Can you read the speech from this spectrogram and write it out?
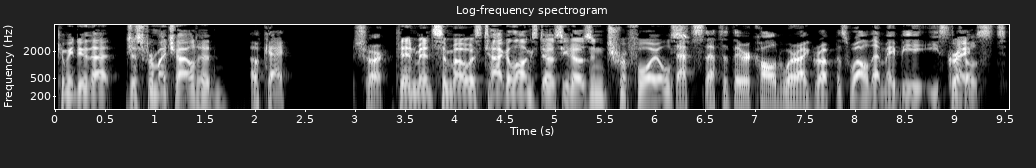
Can we do that just for my childhood? okay. Sure. Thin Mint, Samoas, Tagalongs, Do-si-dos, and Trefoils. That's that's what they were called where I grew up as well. That may be East Great. Coast,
